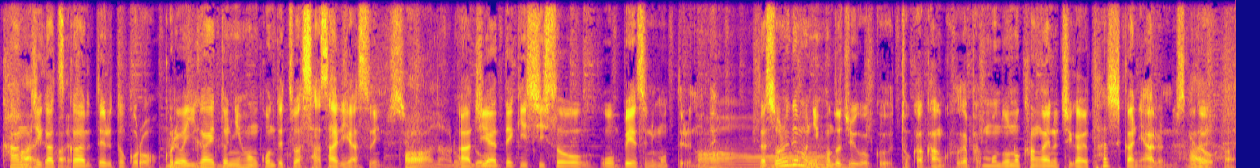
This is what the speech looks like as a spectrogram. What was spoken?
漢字が使われてるところ、これは意外と日本コンテンツは刺さりやすいんですよ。アジア的思想をベースに持ってるので。それでも日本と中国とか韓国やっぱ物の考えの違いは確かにあるんですけど、はいはい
